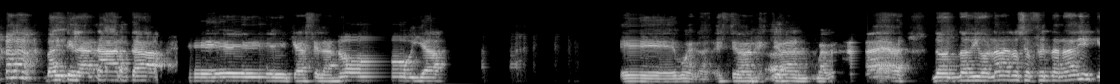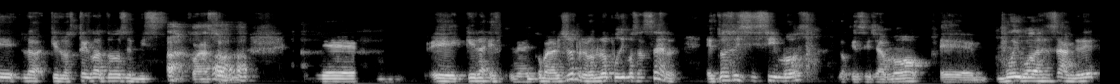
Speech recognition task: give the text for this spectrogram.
Maite la Nata, eh, que hace la novia. Eh, bueno, Esteban, Esteban, ah, no, no digo nada, no se ofenda a nadie, que, que los tengo a todos en mis corazones. Eh, eh, que era elenco maravilloso, pero no lo pudimos hacer. Entonces hicimos lo que se llamó eh, Muy Bodas de Sangre,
